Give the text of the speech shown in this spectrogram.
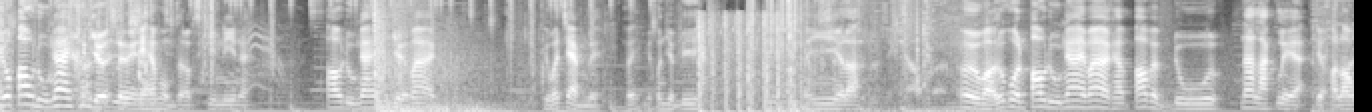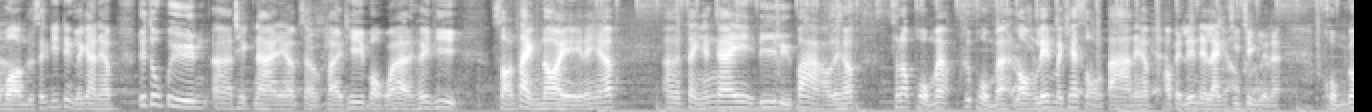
คิดว่าเป้าดูง่ายขึ้นเยอะเลยนะครับผมสำหรับสกินนี้นะ เป้าดูง่ายขึ้นเยอะมาก ถือว่าแจ่มเลย เฮ้ย มีคนเหยียบบีนี่ละเออว่ะทุกคนเป้าดูง่ายมากครับ เป้าแบบดูน่ารักเลยอะเดี๋ยวขอลองวอร์มดูสักนิดหนึ่งแล้วกันนะครับ ด้วยตู้ปืนอ่าเทคนายนะครับสำหรับใครที่บอกว่า เฮ้ยพี่สอนแต่งหน่อยนะครับแต่งยังไงดีหรือเปล่าเลยครับสำหรับผมอะคือผมอะลองเล่นมาแค่ 2 ตานะครับ เอาไปเล่นในแรงจริง ๆ เลยนะ ผมก็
